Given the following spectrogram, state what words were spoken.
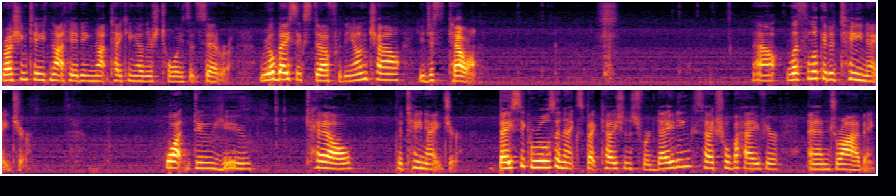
brushing teeth, not hitting, not taking others' toys, etc. Real basic stuff for the young child, you just tell them. Now, let's look at a teenager. What do you tell the teenager? Basic rules and expectations for dating, sexual behavior, and driving.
